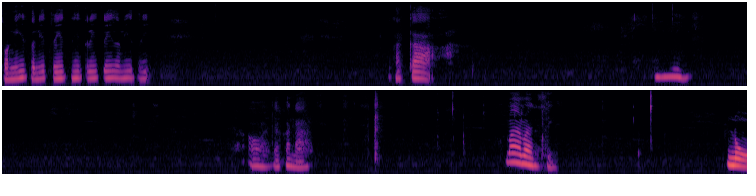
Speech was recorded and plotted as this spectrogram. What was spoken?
ตัวนี้ ตัวนี้ ตัวนี้ ตัวนี้ ตัวนี้ ตัวนี้ ตัวนี้แล้วก็อ๋อเดี๋ยวก่อนนะ ไม่มันสิ หนู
